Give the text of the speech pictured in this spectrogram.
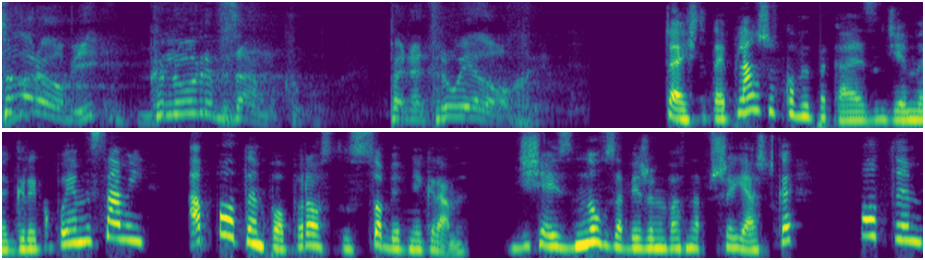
Co robi knur w zamku? Penetruje lochy. Cześć, tutaj planszówkowy PKS, gdzie my gry kupujemy sami, a potem po prostu sobie w nie gramy. Dzisiaj znów zabierzemy Was na przejażdżkę o tym,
